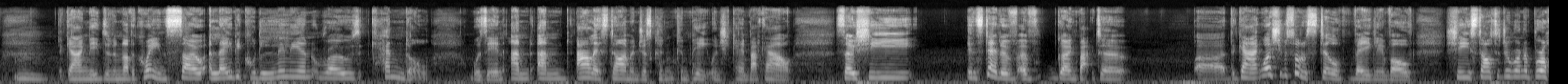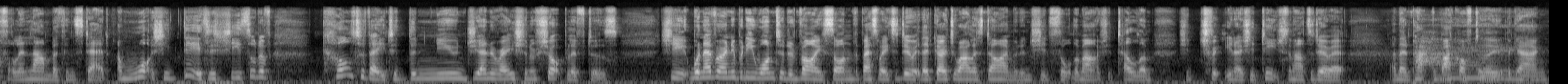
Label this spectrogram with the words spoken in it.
The gang needed another queen. So a lady called Lillian Rose Kendall was in, and, and Alice Diamond just couldn't compete when she came back out. So she, instead of, of going back to uh, the gang, well, she was sort of still vaguely involved. She started to run a brothel in Lambeth instead. And what she did is she sort of cultivated the new generation of shoplifters. She, whenever anybody wanted advice on the best way to do it, they'd go to Alice Diamond and she'd sort them out. She'd tell them, she'd, tri- you know, she'd teach them how to do it, and then pack them back off to the, the gang.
